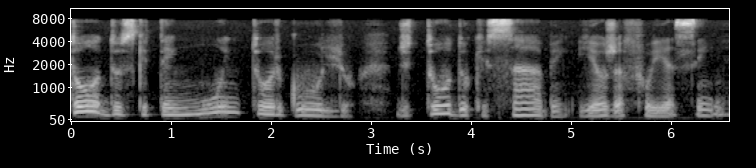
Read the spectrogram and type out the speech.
Todos que têm muito orgulho de tudo que sabem, e eu já fui assim,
